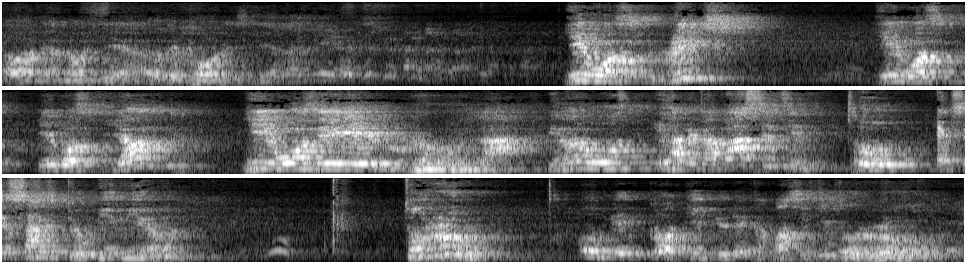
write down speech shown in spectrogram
Oh, they are not here. Only Paul is here. He was rich. He was he was young. He was a ruler. In other words, he had the capacity to exercise dominion, to rule. Oh, may God give you the capacity to rule,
